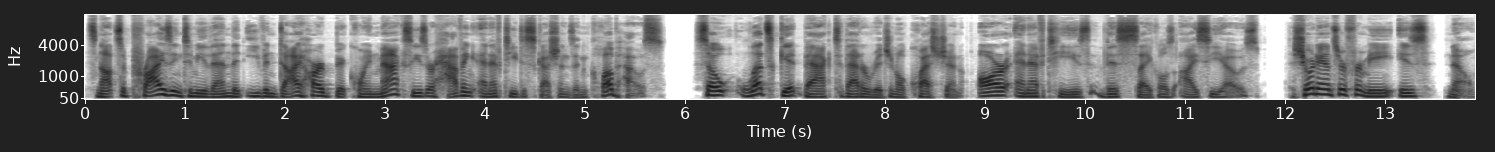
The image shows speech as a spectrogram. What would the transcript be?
It's not surprising to me then that even diehard Bitcoin maxis are having NFT discussions in Clubhouse. So let's get back to that original question Are NFTs this cycle's ICOs? The short answer for me is no.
